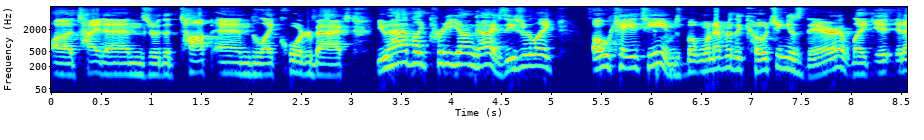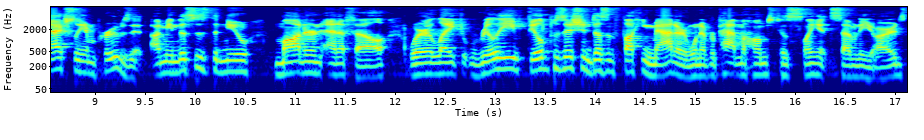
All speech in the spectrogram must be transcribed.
uh, tight ends or the top end like quarterbacks. You have like pretty young guys. These are like okay teams, but whenever the coaching is there, like it, it actually improves it. I mean, this is the new modern NFL where like really field position doesn't fucking matter whenever Pat Mahomes can sling it 70 yards,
